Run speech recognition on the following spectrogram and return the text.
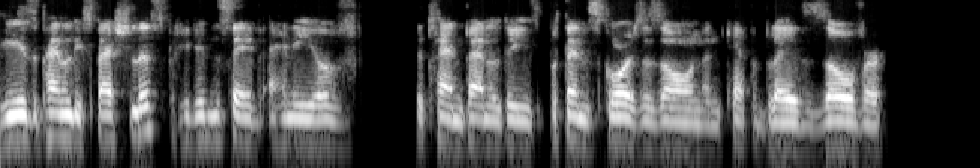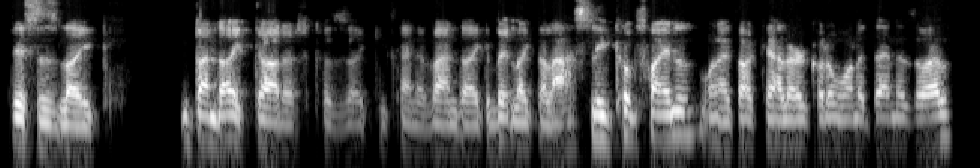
he is a penalty specialist, but he didn't save any of the ten penalties. But then scores his own and kept it blazes over. This is like Van Dijk got it because like he's kind of Van Dijk, a bit like the last League Cup final when I thought Kelleher could have won it then as well,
